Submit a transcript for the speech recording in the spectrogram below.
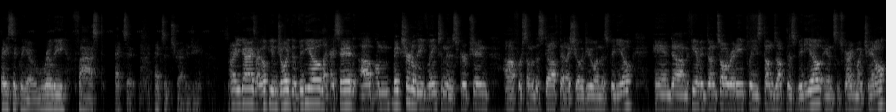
basically a really fast exit exit strategy. All right, you guys, I hope you enjoyed the video. Like I said, um, I'll make sure to leave links in the description uh, for some of the stuff that I showed you on this video. And um, if you haven't done so already, please thumbs up this video and subscribe to my channel.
